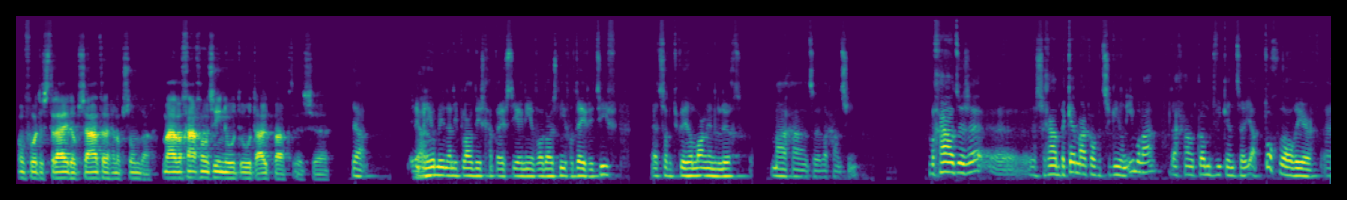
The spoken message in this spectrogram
om voor te strijden op zaterdag en op zondag. Maar we gaan gewoon zien hoe het, hoe het uitpakt. Dus, ja. ja, ik ben heel benieuwd naar die plannen die ze gaan presenteren. In ieder geval, dat is in ieder geval definitief. Het zat natuurlijk heel lang in de lucht, maar we gaan het, we gaan het zien. We gaan het dus, uh, ze gaan het bekendmaken op het circuit van Imola. Daar gaan we komend weekend uh, ja, toch wel weer uh,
